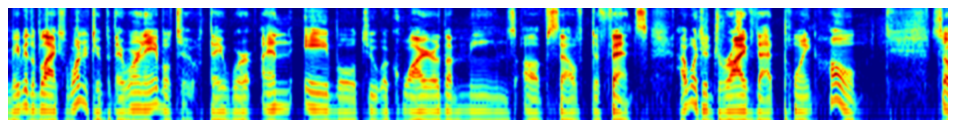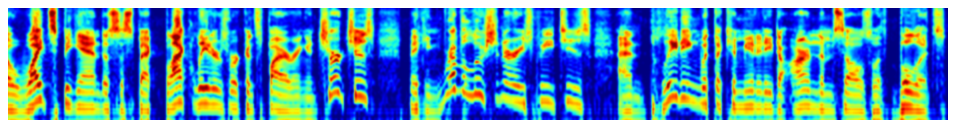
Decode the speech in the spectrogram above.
maybe the blacks wanted to, but they weren't able to. They were unable to acquire the means of self defense. I want to drive that point home. So whites began to suspect black leaders were conspiring in churches, making revolutionary speeches, and pleading with the community to arm themselves with bullets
